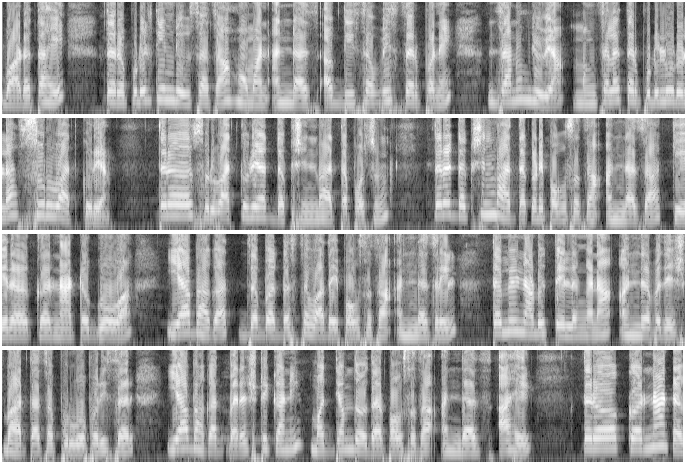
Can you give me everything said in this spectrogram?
वाढत आहे. तर पुढील तीन दिवसाचा हवामान अंदाज अगदी सविस्तरपणे जाणून घेऊया. मग चला तर पुढील व्हिडिओला सुरुवात करूया. तर सुरुवात करूया दक्षिण भारतापासून. तर दक्षिण भारताकडे पावसाचा अंदाजा केरळ कर्नाटक गोवा या भागात जबरदस्त वादळी पावसाचा अंदाज राहील. तमिळनाडू तेलंगणा आंध्र प्रदेश भारताचा पूर्व परिसर या भागात बऱ्याच ठिकाणी मध्यम जोरदार पावसाचा अंदाज आहे. तर कर्नाटक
